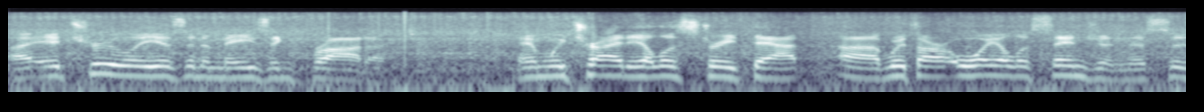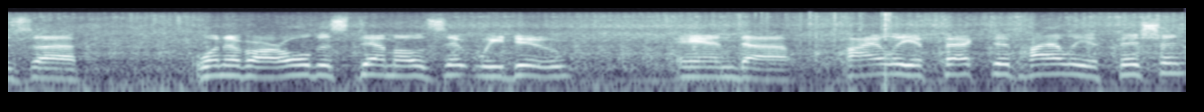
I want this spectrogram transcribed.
Uh, it truly is an amazing product. And we try to illustrate that uh, with our oilless engine. This is uh, one of our oldest demos that we do and uh, highly effective, highly efficient.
